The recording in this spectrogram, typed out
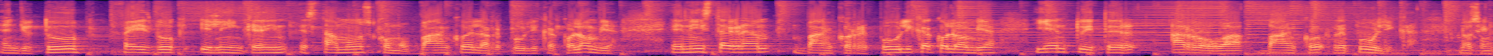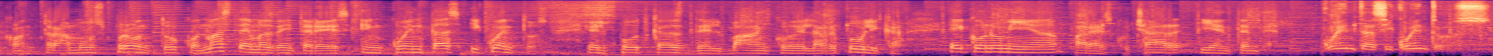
En YouTube, Facebook y LinkedIn estamos como Banco de la República Colombia. En Instagram, Banco República Colombia y en Twitter, arroba Banco República. Nos encontramos pronto con más temas de interés en Cuentas y Cuentos, el podcast del Banco de la República. Economía para escuchar y entender. Cuentas y Cuentos.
